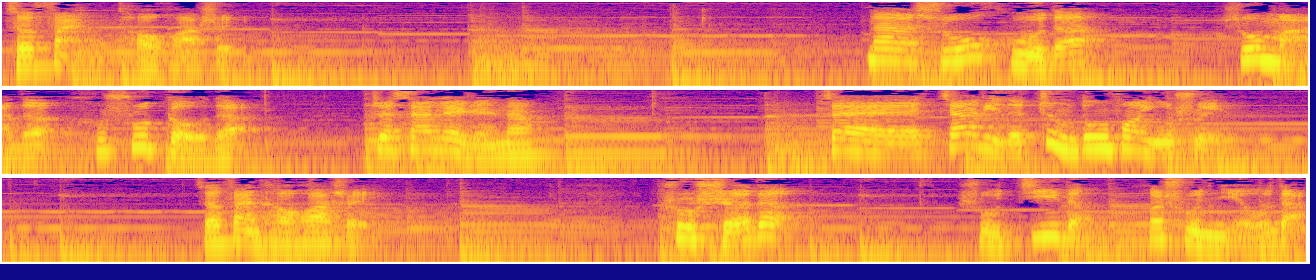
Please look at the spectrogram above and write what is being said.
则犯桃花水。那属虎的。属马的和属狗的这三类人呢，在家里的正东方有水，则犯桃花水。属蛇的、属鸡的和属牛的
